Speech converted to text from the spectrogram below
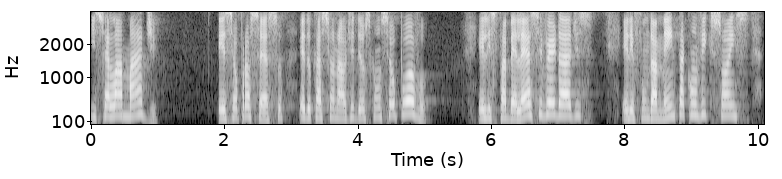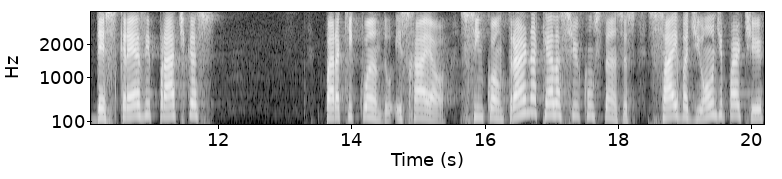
Isso é lamade. Esse é o processo educacional de Deus com o seu povo. Ele estabelece verdades, ele fundamenta convicções, descreve práticas para que quando Israel se encontrar naquelas circunstâncias, saiba de onde partir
